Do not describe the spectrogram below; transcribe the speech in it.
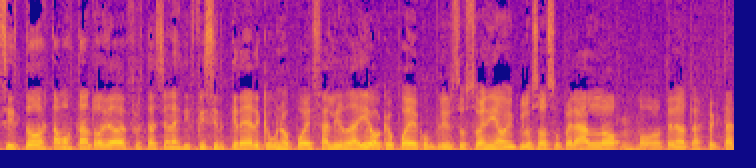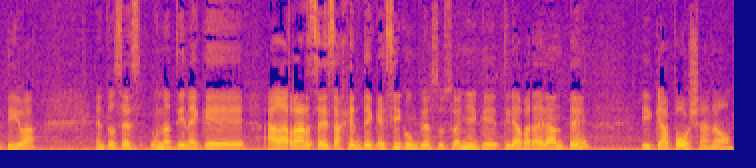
si todos estamos tan rodeados de frustración, es difícil creer que uno puede salir de ahí o que puede cumplir su sueño o incluso superarlo o tener otra expectativa. Entonces uno tiene que agarrarse a esa gente que sí cumplió su sueño y que tira para adelante y que apoya, ¿no?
